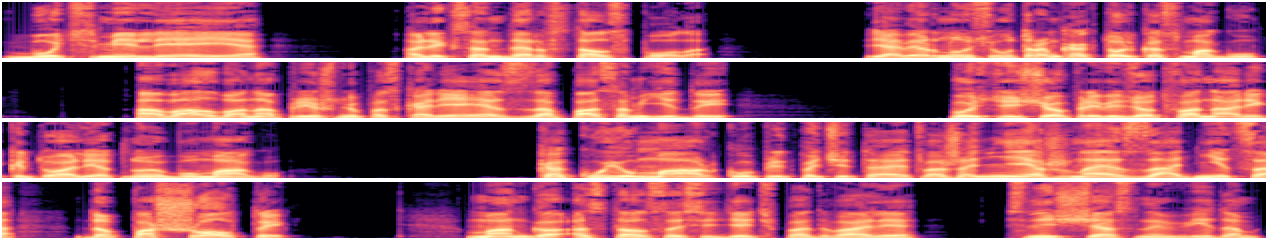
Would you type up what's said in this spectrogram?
Будь смелее. Александр встал с пола. Я вернусь утром, как только смогу. А Валвана пришлю поскорее с запасом еды. Пусть еще привезет фонарик и туалетную бумагу. Какую марку предпочитает ваша нежная задница? Да пошел ты! Манго остался сидеть в подвале с несчастным видом,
